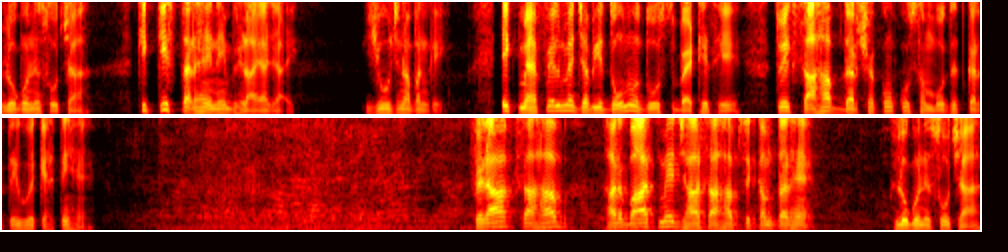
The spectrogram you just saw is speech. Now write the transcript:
लोगों ने सोचा कि किस तरह इन्हें भिड़ाया जाए। योजना बन गई। एक महफिल में जब ये दोनों दोस्त बैठे थे तो एक साहब दर्शकों को संबोधित करते हुए कहते हैं, फिराक साहब, हर बात में झा साहब से कमतर हैं। लोगों ने सोचा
